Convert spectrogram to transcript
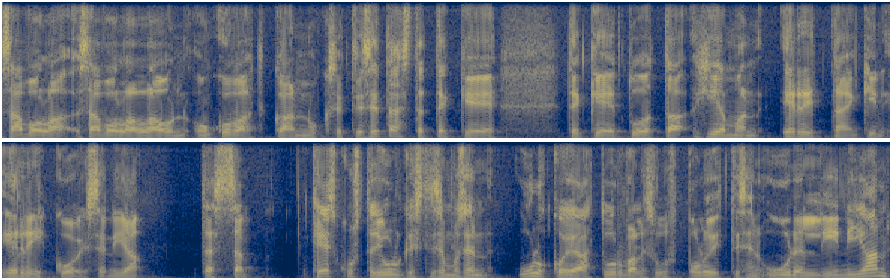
Savola, Savolalla on, on kovat kannukset ja se tästä tekee, tekee tuota hieman erittäinkin erikoisen ja tässä keskusta julkisti semmoisen ulko- ja turvallisuuspoliittisen uuden linjan,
